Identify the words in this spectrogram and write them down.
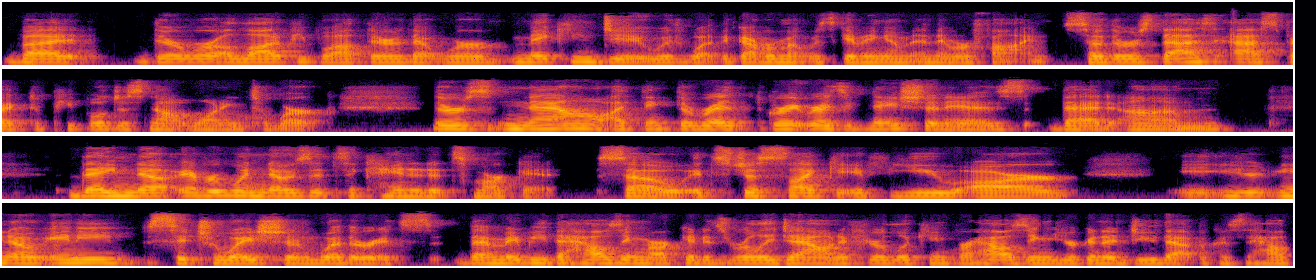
but there were a lot of people out there that were making do with what the government was giving them and they were fine. So there's that aspect of people just not wanting to work. There's now, I think the red, great resignation is that um, they know everyone knows it's a candidate's market. So it's just like if you are you, you know any situation whether it's that maybe the housing market is really down. If you're looking for housing you're going to do that because the house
